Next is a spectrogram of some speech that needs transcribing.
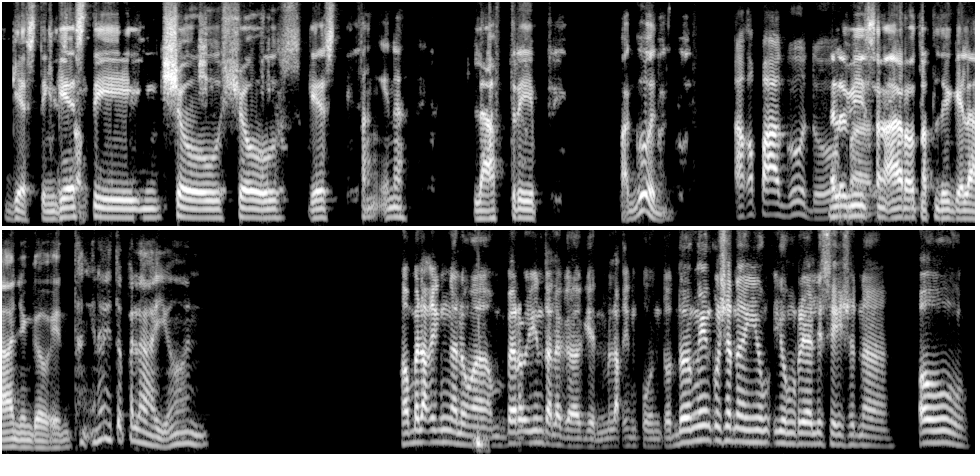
Guesting, guesting, shows, shows, guest, tangina. Laugh trip. Pagod. Nakakapagod, oh. Alam mo, isang araw, tatlo yung kailangan yung gawin. Tangina, ito pala yun. Ha, malaking ano nga, pero yun talaga again, malaking punto. Doon ngayon ko siya na yung, yung realization na, oh,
